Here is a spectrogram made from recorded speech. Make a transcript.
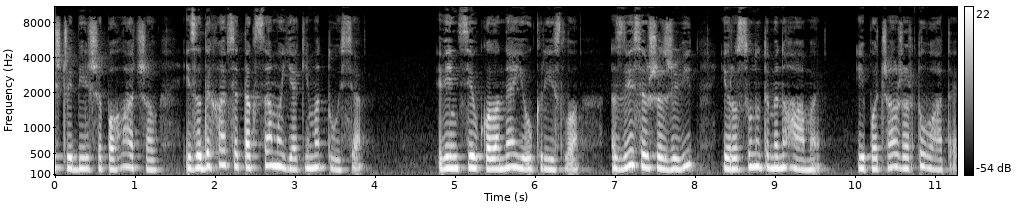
ще більше погладшав і задихався так само, як і матуся. Він сів коло неї у крісло, звісивши живіт і розсунутими ногами, і почав жартувати,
